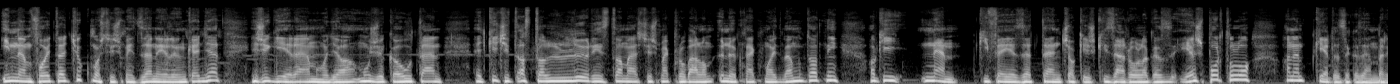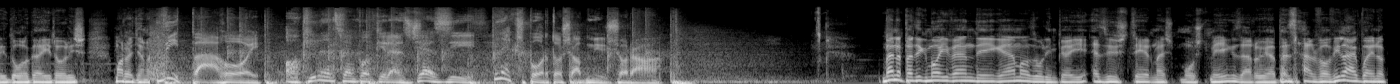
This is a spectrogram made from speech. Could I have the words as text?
Innen folytatjuk, most ismét zenélünk egyet, és ígérem, hogy a muzsika után egy kicsit azt a Lőrinc Tamást is megpróbálom önöknek majd bemutatni, aki nem kifejezetten csak és kizárólag az élsportoló, hanem kérdezek az emberi dolgairól is. Maradjanak! Vippáholy, a 90.9 Jazzy legsportosabb műsora. Benne pedig mai vendégem az olimpiai ezüstérmes most még, zárójelbe zárva a világbajnok,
